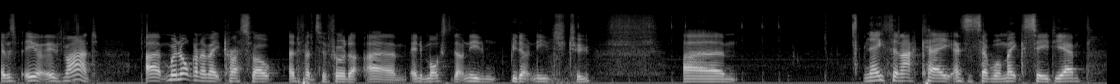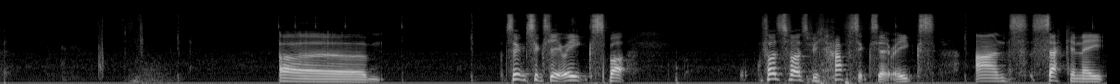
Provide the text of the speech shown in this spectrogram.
It was it, was mad. Um, we're not going to make Cresswell a defensive fielder um, anymore because we don't need we don't need to. Um, Nathan Ake, as I said, will make CDM. Um, I think 68 weeks, but first of all, we have 68 weeks, and secondly,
